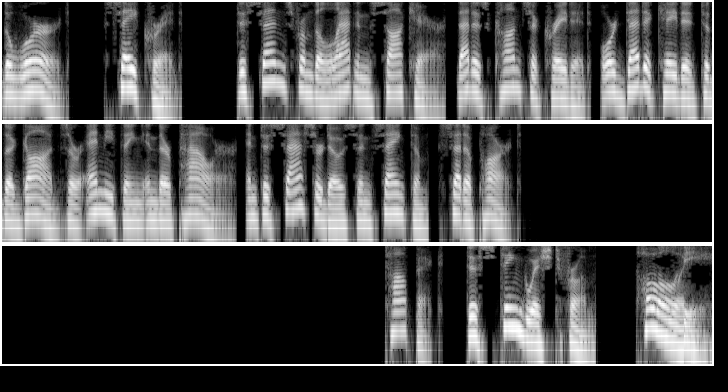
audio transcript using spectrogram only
The word «sacred» descends from the Latin sacere, that is consecrated, or dedicated to the gods or anything in their power, and to sacerdos and sanctum, set apart. Distinguished from «holy»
